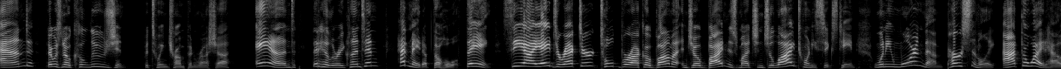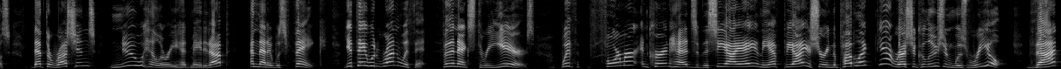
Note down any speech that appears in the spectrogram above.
and there was no collusion between Trump and Russia, and that Hillary Clinton had made up the whole thing. CIA director told Barack Obama and Joe Biden as much in July 2016 when he warned them personally at the White House that the Russians knew Hillary had made it up and that it was fake. Yet they would run with it for the next three years, with former and current heads of the CIA and the FBI assuring the public, yeah, Russia collusion was real. That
